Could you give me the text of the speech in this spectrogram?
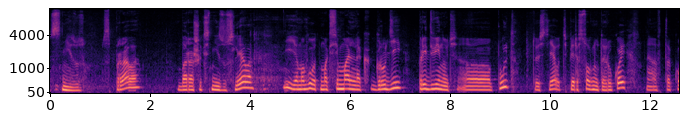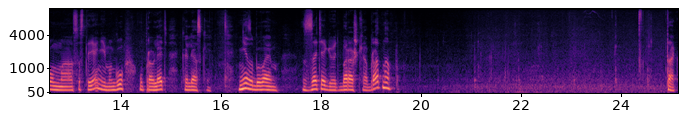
снизу справа, барашек снизу слева. И я могу вот максимально к груди придвинуть э, пульт. То есть я вот теперь согнутой рукой э, в таком э, состоянии могу управлять коляской. Не забываем затягивать барашки обратно. Так,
